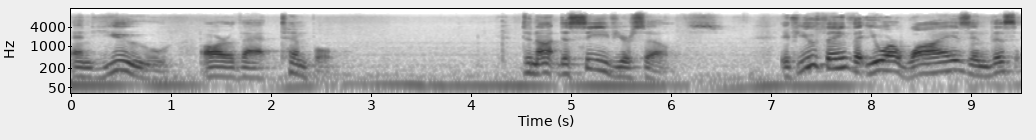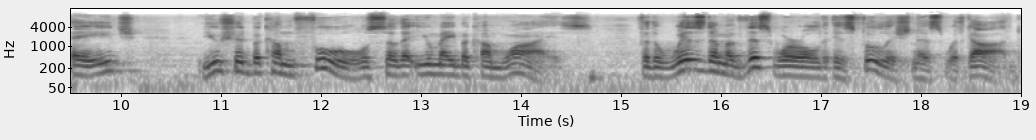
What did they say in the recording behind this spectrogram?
and you are that temple. Do not deceive yourselves. If you think that you are wise in this age, you should become fools so that you may become wise. For the wisdom of this world is foolishness with God.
